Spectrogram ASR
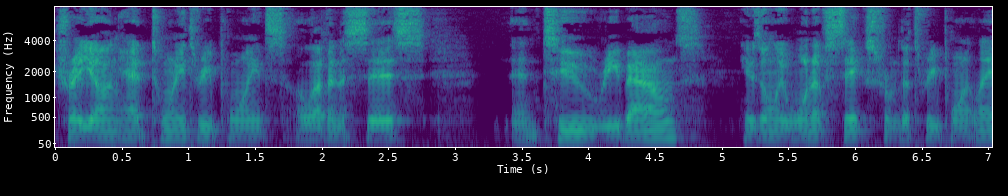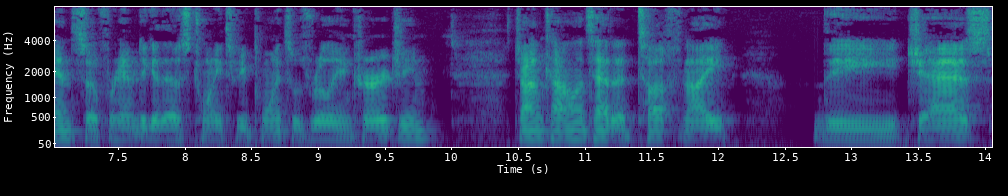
Trae Young had 23 points, 11 assists, and two rebounds. He was only one of six from the three point land, so for him to get those 23 points was really encouraging. John Collins had a tough night. The Jazz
